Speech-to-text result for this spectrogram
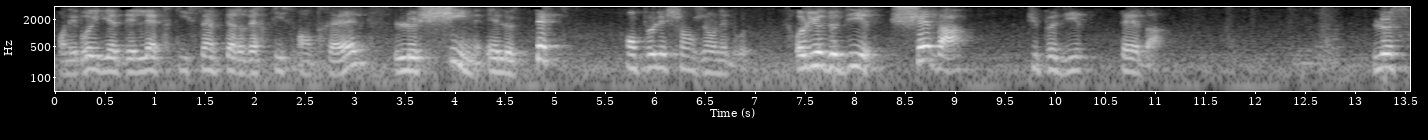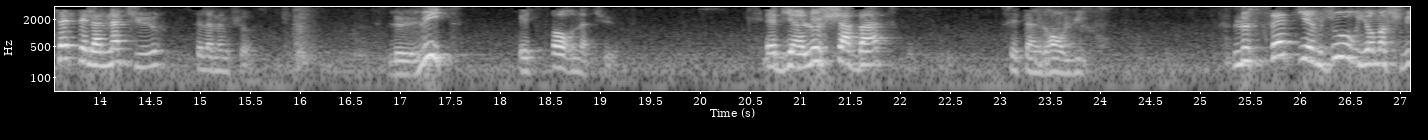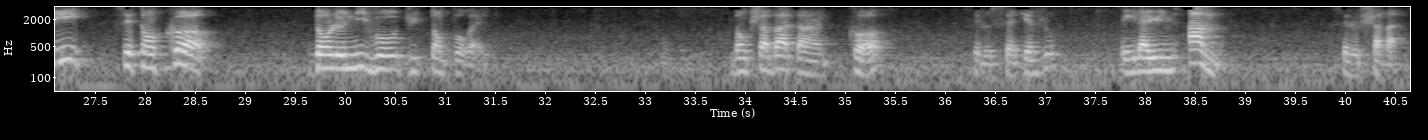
En hébreu, il y a des lettres qui s'intervertissent entre elles. Le shin et le tet, on peut les changer en hébreu. Au lieu de dire sheva, tu peux dire teva. Le 7 et la nature, c'est la même chose. Le 8 est hors nature. Eh bien, le Shabbat, c'est un grand 8. Le septième jour, Yom HaShvi, c'est encore dans le niveau du temporel. Donc Shabbat a un corps, c'est le septième jour, et il a une âme, c'est le Shabbat.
